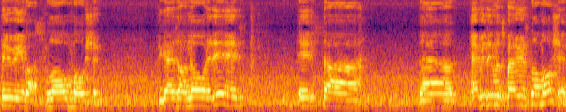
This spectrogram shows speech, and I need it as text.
theory about slow motion. If you guys don't know what it is, it's uh, that everything looks better in slow motion.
